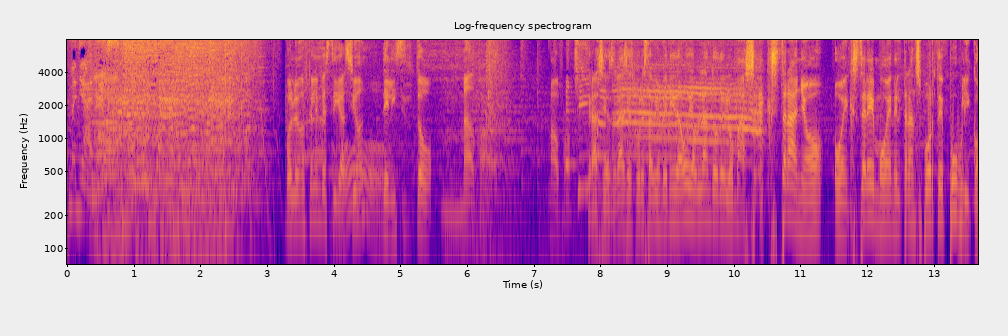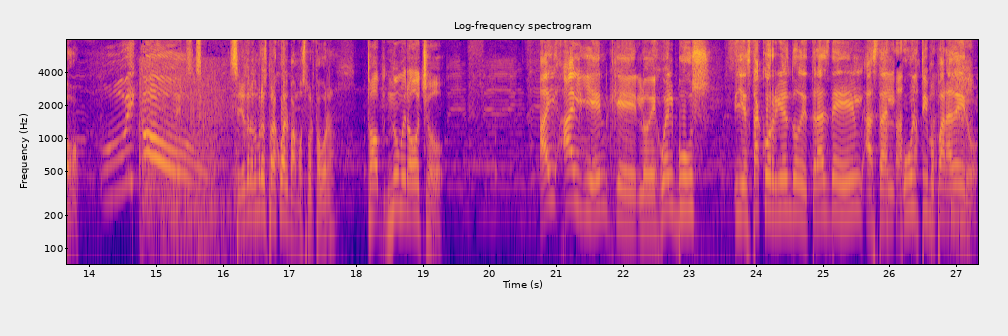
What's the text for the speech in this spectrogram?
Vibra en las mañanas. Volvemos con la investigación del Instituto Malfoy. Malfoy. Gracias, gracias por esta bienvenida. Hoy hablando de lo más extraño o extremo en el transporte público. ¡Ubico! Señor de los números, ¿para cuál vamos, por favor? Top número 8. hay alguien que lo dejó el bus y está corriendo detrás de él hasta el último paradero.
